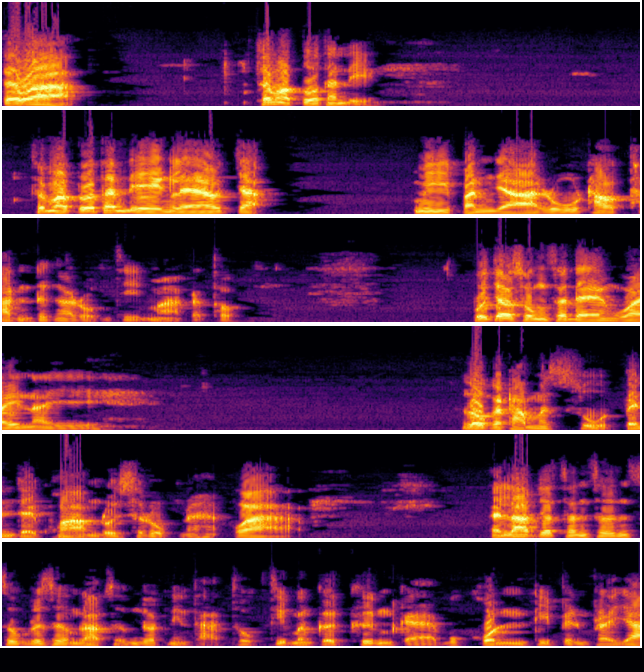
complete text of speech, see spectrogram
แต่ว่าสำหรับตัวท่านเอง สำหรับตัวท่านเองแล้วจะมีปัญญารู้เท่าทันถึงอารมณ์ที่มากระทบ พระเจ้าทรงแสดงไว้ในโลกธรรมสูตรเป็นใจความโดยสรุปนะฮะว่าไอ้ลาบยศสันเสริญสุขหรือเสริมลาบเสริมยศนินทาทุกข์ที่มันเกิดขึ้นแก่บุคคลที่เป็นพระยะ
